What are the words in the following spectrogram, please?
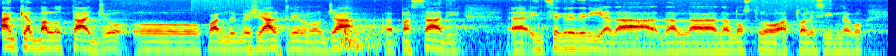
anche al ballottaggio, oh, quando invece altri erano già eh, passati eh, in segreteria da- dal, dal nostro attuale sindaco.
